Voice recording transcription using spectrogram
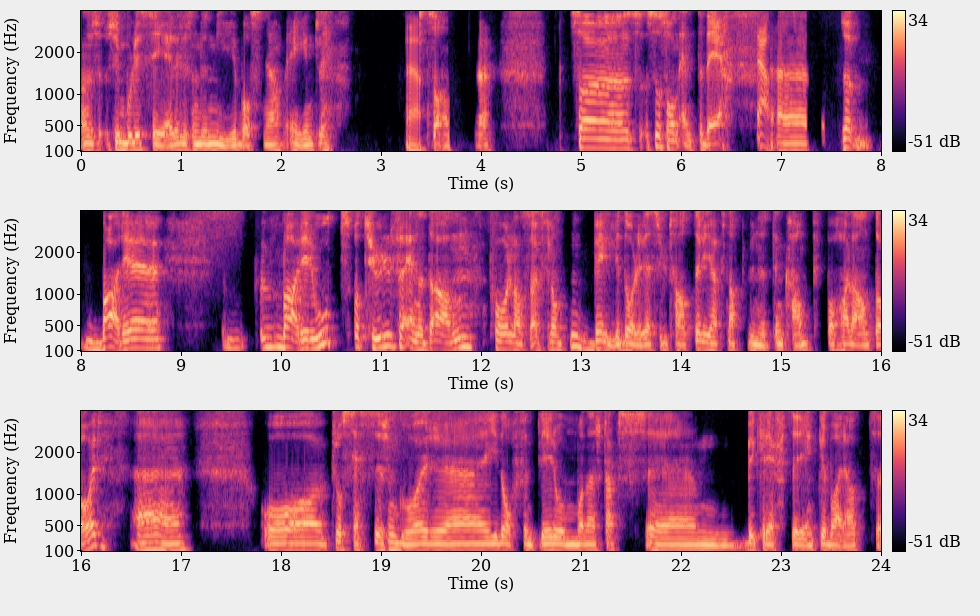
Han symboliserer liksom det nye Bosnia, egentlig. Ja. Så, så, så, sånn endte det. Ja. bare bare rot og tull fra ende til annen på landslagsfronten. Veldig dårlige resultater. De har knapt vunnet en kamp på halvannet år. Eh, og prosesser som går eh, i det offentlige rom og den slags, eh, bekrefter egentlig bare at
